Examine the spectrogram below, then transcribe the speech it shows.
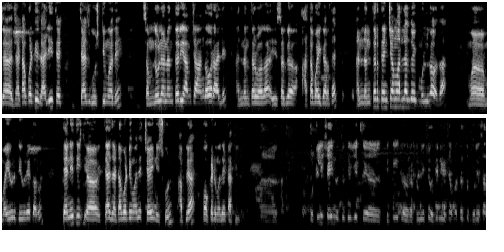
ज- झटापटी झाली त्या त्याच गोष्टीमध्ये समजवल्यानंतरही आमच्या अंगावर आले. आणि नंतर बघा हे सगळं हातापाई करतायत. आणि नंतर त्यांच्यामधला जो एक मुलगा होता मयूर दिवरे करून त्यांनी ती त्या झटापटीमध्ये चैन हिसकून आपल्या पॉकेटमध्ये टाकली. कुठली चैन होती तुझी किती रकमेची होती आणि याच्याबद्दल तू पोलिसात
